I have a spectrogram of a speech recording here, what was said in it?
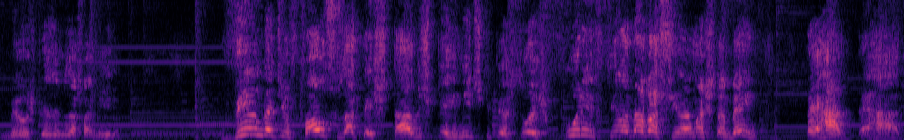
Meus pêsames à família. Venda de falsos atestados permite que pessoas furem fila da vacina, mas também Tá errado? Tá errado.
